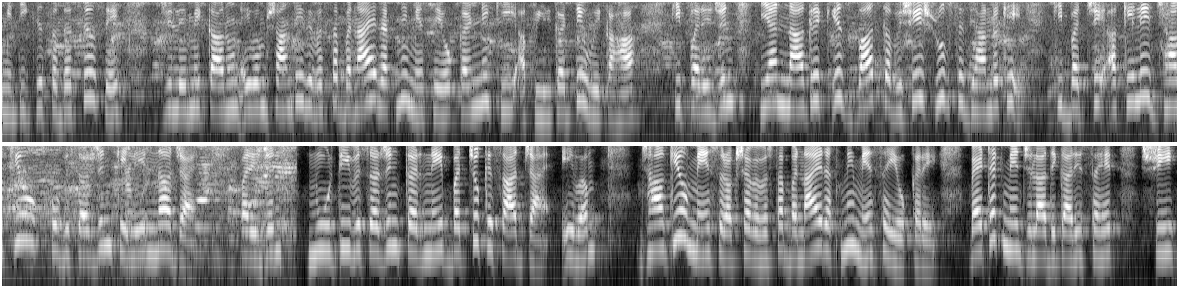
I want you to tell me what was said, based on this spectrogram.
समिति के सदस्यों से ज़िले में कानून एवं शांति व्यवस्था बनाए रखने में सहयोग करने की अपील करते हुए कहा कि परिजन या नागरिक इस बात का विशेष रूप से ध्यान रखें कि बच्चे अकेले झांकियों को विसर्जन के लिए न जाएँ। परिजन मूर्ति विसर्जन करने बच्चों के साथ जाएँ एवं झांकियों में सुरक्षा व्यवस्था बनाए रखने में सहयोग करें बैठक में जिलाधिकारी सहित श्री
